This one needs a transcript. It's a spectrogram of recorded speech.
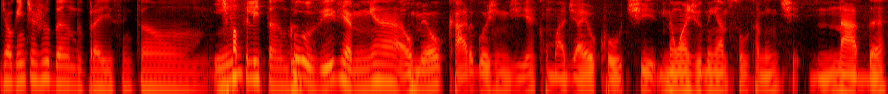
de alguém te ajudando pra isso. Então, te In- facilitando. Inclusive, a minha, o meu cargo hoje em dia como Agile Coach não ajuda em absolutamente nada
